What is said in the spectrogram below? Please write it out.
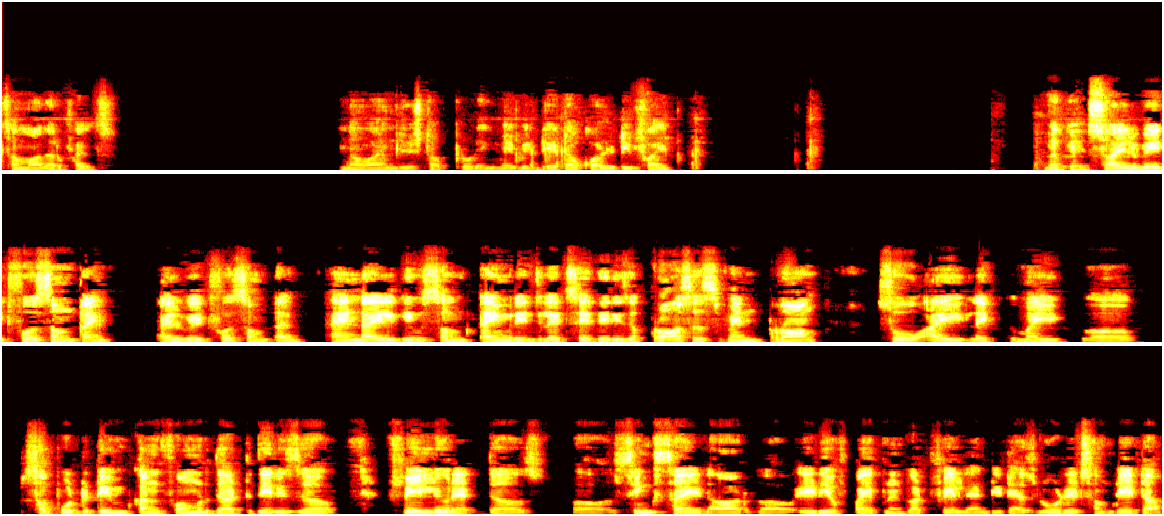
some other files. Now i'm just uploading maybe data quality file. Okay so i'll wait for some time. I'll wait for some time and i'll give some time range. Let's say there is a process went wrong. So i like my uh, support team confirmed that there is a failure at the uh, sink side or the adf pipeline got failed and it has loaded some data.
